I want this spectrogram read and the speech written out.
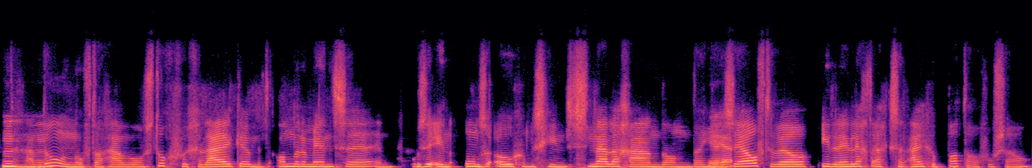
Mhm. te gaan doen. Of dan gaan we ons toch vergelijken met andere mensen en hoe ze in onze ogen misschien sneller gaan dan, dan jijzelf. Terwijl iedereen legt eigenlijk zijn eigen pad af of zo.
